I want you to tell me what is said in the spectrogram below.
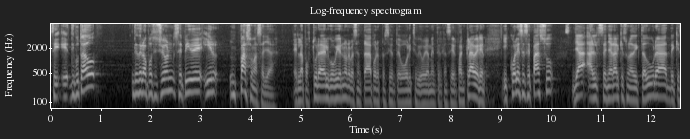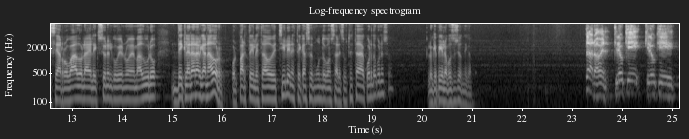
Sí, eh, diputado, desde la oposición se pide ir un paso más allá en la postura del gobierno representada por el presidente Boric y obviamente el canciller Van Claveren. ¿Y cuál es ese paso ya al señalar que es una dictadura, de que se ha robado la elección el gobierno de Maduro, declarar al ganador por parte del Estado de Chile, en este caso es Mundo González? ¿Usted está de acuerdo con eso? Lo que pide la oposición, digamos. Claro, a ver, creo que, creo que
